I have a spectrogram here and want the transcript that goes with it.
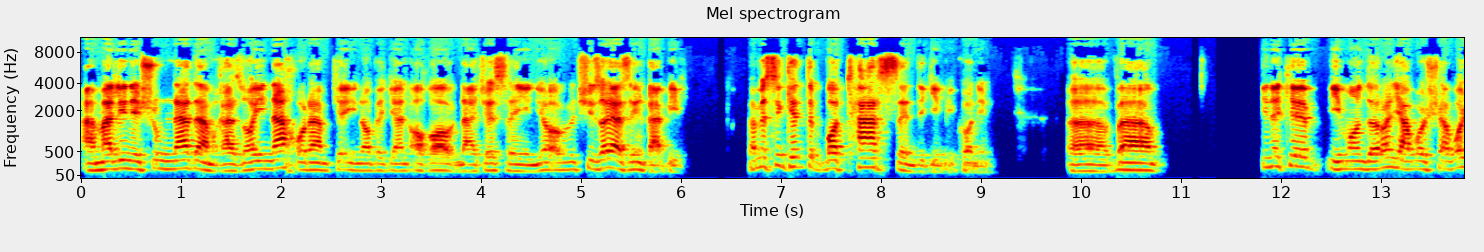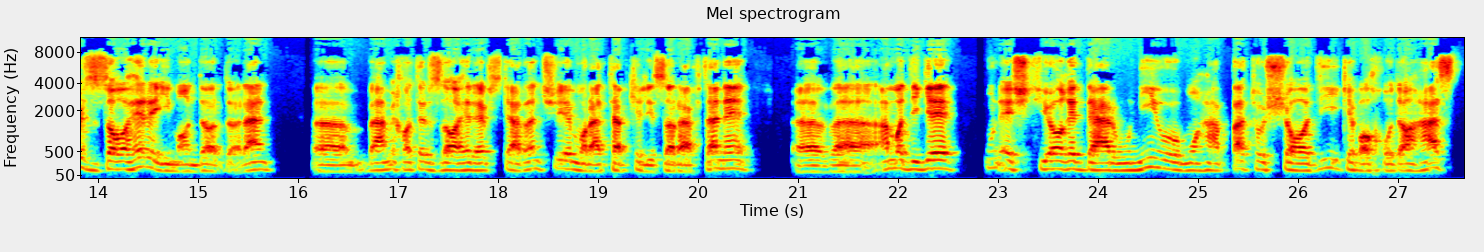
عملی نشون ندم غذایی نخورم که اینا بگن آقا نجس این یا چیزهای از این قبیل. و مثل که با ترس زندگی می‌کنیم. و اینه که ایمانداران یواش یواش ظاهر ایماندار دارن. به همین خاطر ظاهر حفظ کردن چیه؟ مرتب کلیسا رفتنه و اما دیگه اون اشتیاق درونی و محبت و شادی که با خدا هست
